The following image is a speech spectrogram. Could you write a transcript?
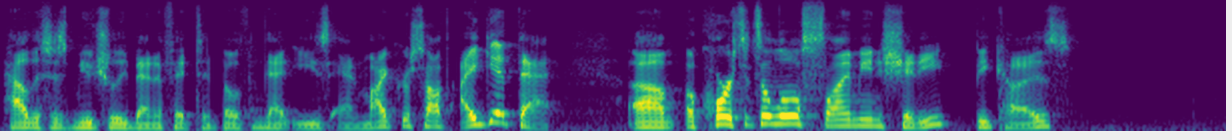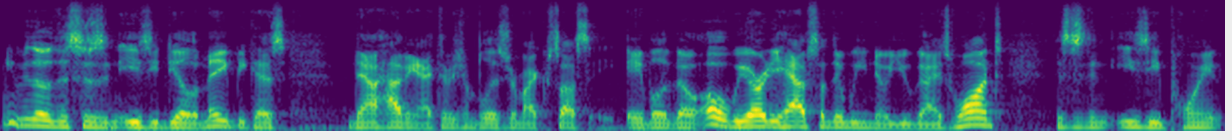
how this is mutually benefit to both NetEase and Microsoft. I get that. Um, of course, it's a little slimy and shitty because even though this is an easy deal to make, because now having Activision Blizzard, Microsoft's able to go, oh, we already have something we know you guys want. This is an easy point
